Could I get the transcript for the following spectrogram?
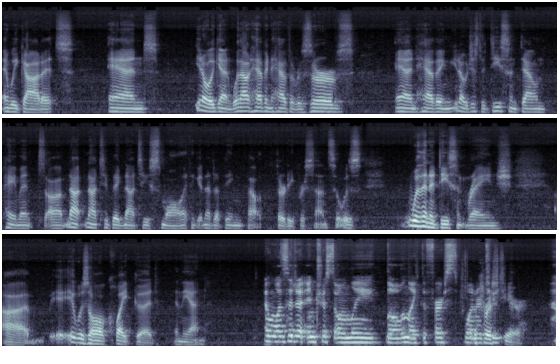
and we got it. And, you know, again, without having to have the reserves and having, you know, just a decent down payment, uh, not, not too big, not too small. I think it ended up being about 30%. So it was within a decent range uh, it was all quite good in the end. And was it an interest only loan, like the first one the or first two? year?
